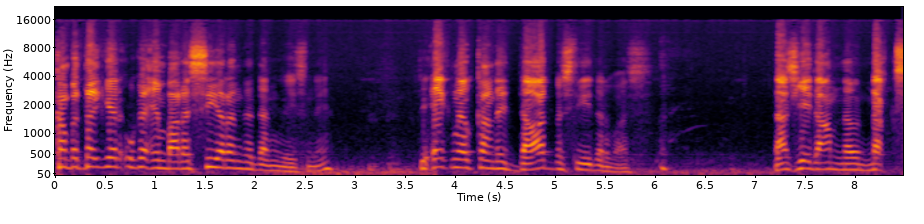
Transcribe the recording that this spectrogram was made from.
kan betek ook een embarrasserende ding wees, ne? Toe ek nou kandidaat bestuurder was, dan is jy dan nou niks.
